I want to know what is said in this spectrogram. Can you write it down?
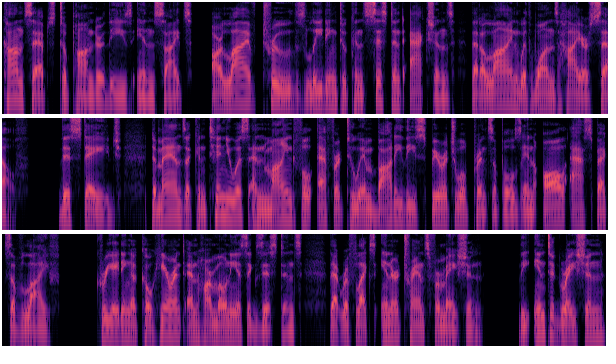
Concepts to ponder these insights are live truths leading to consistent actions that align with one's higher self. This stage demands a continuous and mindful effort to embody these spiritual principles in all aspects of life, creating a coherent and harmonious existence that reflects inner transformation. The integration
